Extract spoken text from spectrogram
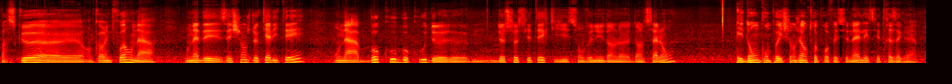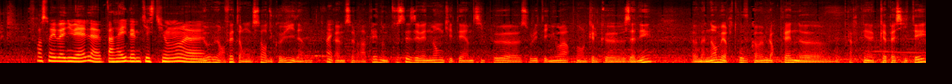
parce que, encore une fois, on a, on a des échanges de qualité. On a beaucoup, beaucoup de, sociétés qui sont venues dans le, salon. Et donc, on peut échanger entre professionnels et c'est très agréable. François-Emmanuel, pareil, même question. Euh. En fait, on sort du Covid, il hein. faut quand même se le rappeler. Donc, tous ces événements qui étaient un petit peu euh, sous les teignoirs pendant quelques années, euh, maintenant, mais retrouvent quand même leur pleine, capacité.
